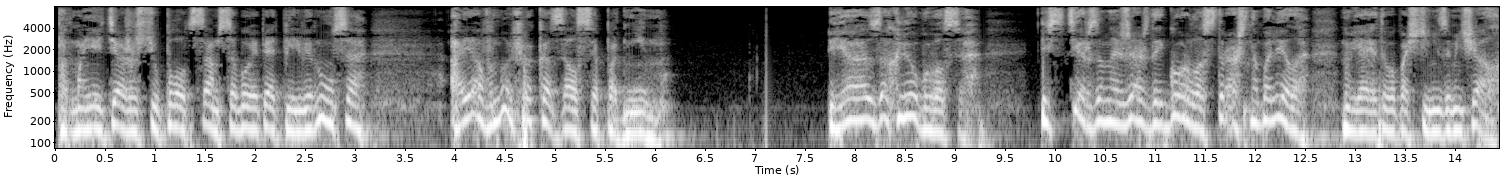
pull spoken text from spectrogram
Под моей тяжестью плот сам собой опять перевернулся, а я вновь оказался под ним. Я захлебывался — Истерзанное жаждой горло страшно болело, но я этого почти не замечал.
